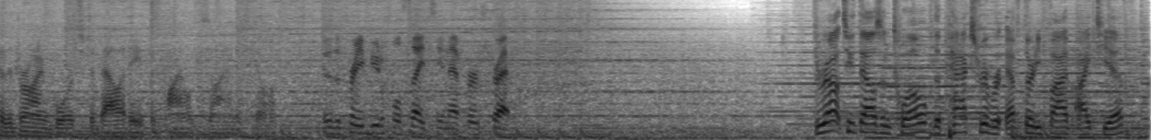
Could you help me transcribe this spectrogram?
to the drawing boards to validate the final design of the tailhook. It was a pretty beautiful sight seeing that first trap. Throughout 2012, the Pax River F-35 ITF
